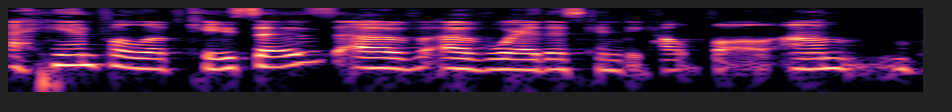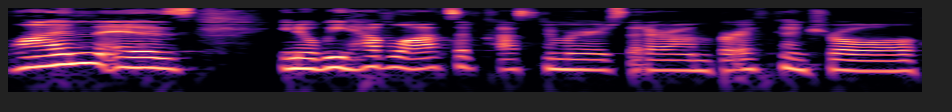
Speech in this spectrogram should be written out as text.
a handful of cases of, of where this can be helpful. Um, one is, you know, we have lots of customers that are on birth control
